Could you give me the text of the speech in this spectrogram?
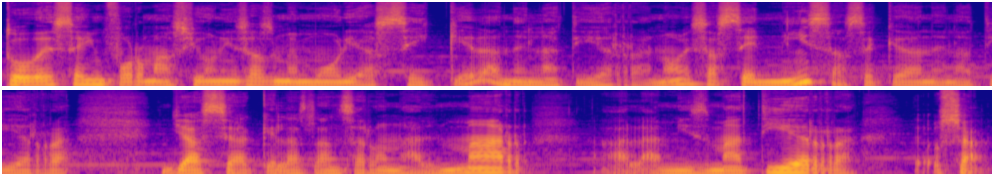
Toda esa información y esas memorias se quedan en la tierra, ¿no? Esas cenizas se quedan en la tierra, ya sea que las lanzaron al mar, a la misma tierra, o sea,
